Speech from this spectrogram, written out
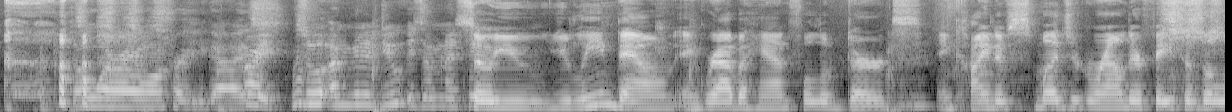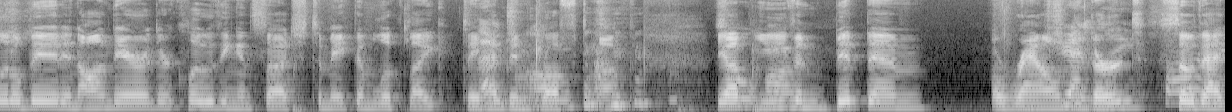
Don't worry, I won't hurt you guys. All right. So what I'm gonna do is I'm gonna take. So you you lean down and grab a handful of dirt and kind of smudge it around their faces a little bit and on their their clothing and such to make them look like they had been That's roughed up. Yep, So, you um, even bit them around the Gently. dirt so that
